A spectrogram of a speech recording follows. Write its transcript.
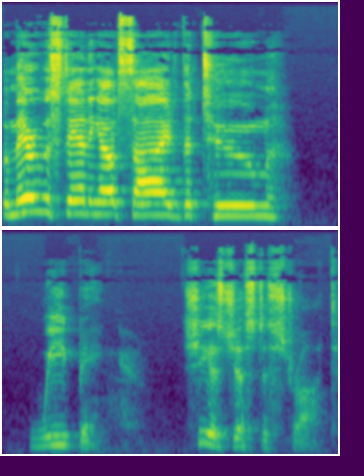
But Mary was standing outside the tomb weeping. She is just distraught.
